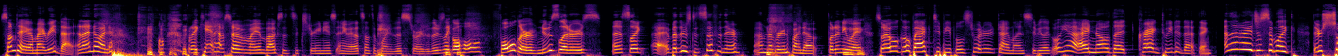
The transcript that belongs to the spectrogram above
someday i might read that and i know i never but i can't have stuff in my inbox that's extraneous. Anyway that's not the point of this story but there's like a whole folder of newsletters and it's like, I bet there's good stuff in there. I'm never going to find out. But anyway, Mm-hmm. so I will go back to people's Twitter timelines to be like, oh, yeah, I know that Craig tweeted that thing. And then I just am like, there's so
